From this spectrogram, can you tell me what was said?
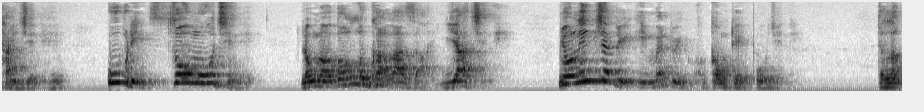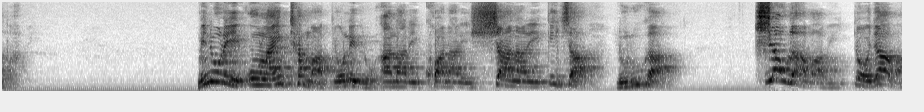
ထိုင်ခြင်းနဲ့ဥပဒေစိုးမိုးခြင်းနဲ့လုံလောက်သောလောက်ခလာစာရခြင်းနဲ့မျောလင်းချက်တွေအိမ်မက်တွေကိုအကောင့်ထဲပို့ခြင်းနဲ့ဒီလောက်ပါပဲ မင်းတို့တွေ online ထပ်မှာပြောနေသလိုအာနာတွေခွာနာတွေရှာနာတွေကိစ္စလူလူကရှောက်လာပါပြီတော်ကြပါ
